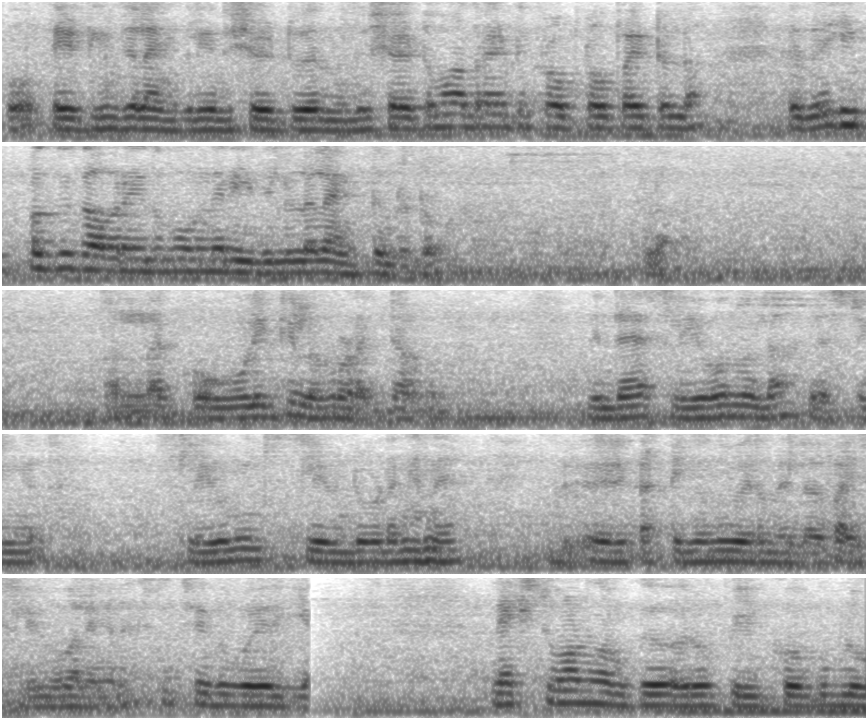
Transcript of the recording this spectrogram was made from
അപ്പോൾ തേർട്ടീൻ ചില ലെങ്തിൽ ഇതിന്റെ ഷർട്ട് വരുന്നുണ്ട് ഷർട്ട് മാത്രമായിട്ട് ക്രോപ്പ് ടോപ്പ് ആയിട്ടില്ല ഇത് ഹിപ്പൊക്കെ കവർ ചെയ്ത് പോകുന്ന രീതിയിലുള്ള ലെങ്ത് ഉണ്ട് കേട്ടോ നല്ല ക്വാളിറ്റി ഉള്ള പ്രൊഡക്റ്റ് ആണ്. ഇതിന്റെ സ്ലീവ് ഒന്നുമില്ല ജസ്റ്റ് സ്ലീവ് മീൻസ് സ്ലീവിന്റെ ഇവിടെ ഇങ്ങനെ കട്ടിംഗ് ഒന്നും വരുന്നില്ല ഫൈവ് സ്ലീവ് പോലെ ഇങ്ങനെ സ്റ്റിച്ച് ചെയ്ത് പോയിരിക്കുക നെക്സ്റ്റ് വൺ നമുക്ക് ഒരു പീക്കോക്ക് ബ്ലൂ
